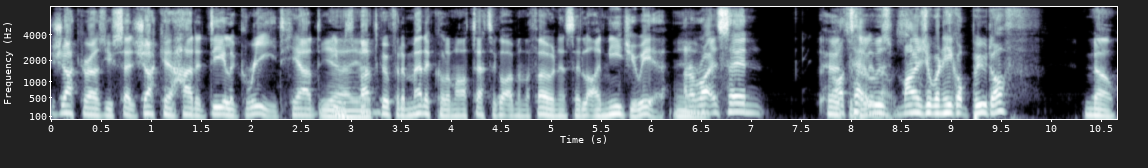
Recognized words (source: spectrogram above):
Xhaka, as you said, Xhaka had a deal agreed. He had he was yeah. about to go for the medical, and Arteta got him on the phone and said, "Look, I need you here." And I'm right in saying Heard Arteta was was- manager when he got booed off. No,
